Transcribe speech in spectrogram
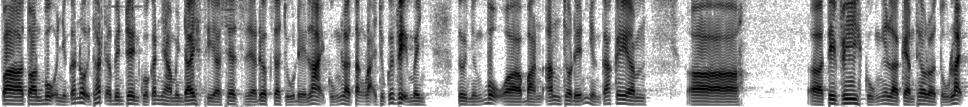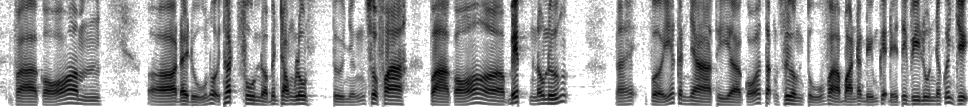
Và toàn bộ những các nội thất ở bên trên của căn nhà mình đây thì à, sẽ sẽ được gia chủ để lại cũng là tặng lại cho quý vị mình. Từ những bộ uh, bàn ăn cho đến những các cái um, uh, uh, tivi cũng như là kèm theo là tủ lạnh và có um, uh, đầy đủ nội thất full ở bên trong luôn. Từ những sofa và có uh, bếp nấu nướng. Đấy với căn nhà thì uh, có tặng giường tủ và bàn đặc điểm kệ để tivi luôn nha quý anh chị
